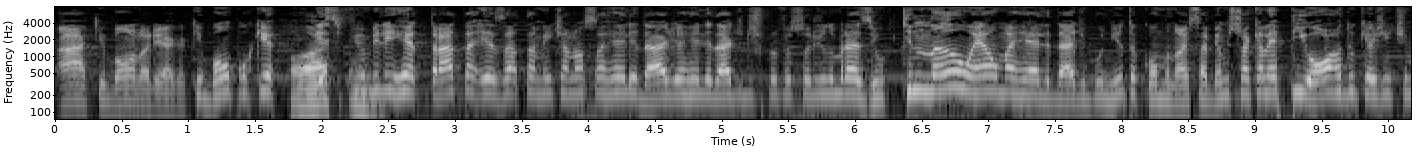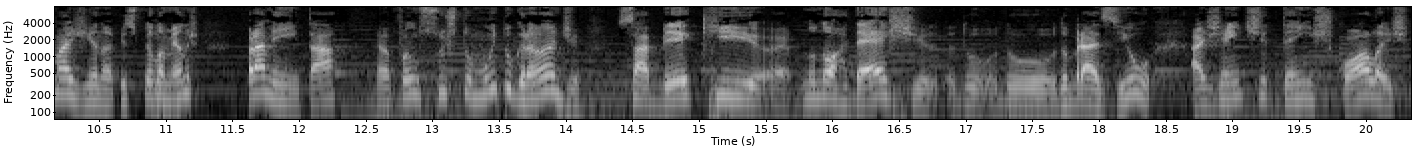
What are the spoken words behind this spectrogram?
Ah, que bom, Noriega. Que bom, porque Ótimo. esse filme ele retrata exatamente a nossa realidade, a realidade dos professores no Brasil, que não é uma realidade bonita, como nós sabemos, só que ela é pior do que a gente imagina. Isso pelo menos pra mim, tá? É, Foi um susto muito grande saber que é, no Nordeste do, do, do Brasil a gente tem escolas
